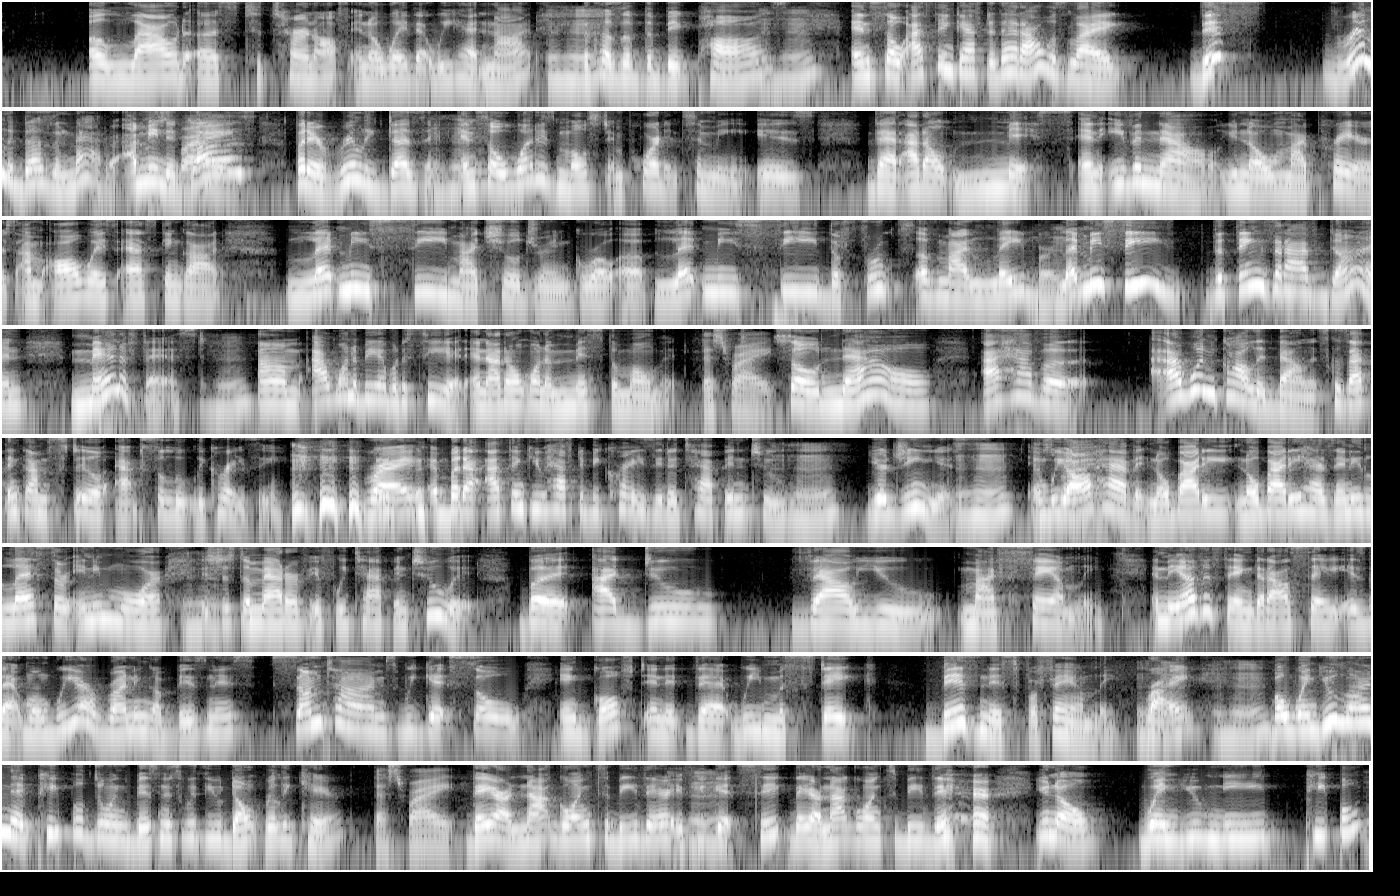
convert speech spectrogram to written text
allowed us to turn off in a way that we had not mm-hmm. because of the big pause. Mm-hmm. And so I think after that, I was like, this really doesn't matter. I mean, That's it right. does, but it really doesn't. And mm-hmm. so, what is most important to me is that I don't miss. And even now, you know, my prayers, I'm always asking God, let me see my children grow up. Let me see the fruits of my labor. Mm-hmm. Let me see the things that I've mm-hmm. done manifest. Um, I want to be able to see it, and I don't want to miss the moment. That's right. So now I have a I wouldn't call it balance because I think I'm still absolutely crazy, right? But I, I think you have to be crazy to tap into mm-hmm. your genius, mm-hmm. and we all have it. Nobody, nobody has any less or any more. It's mm-hmm. just a matter of if we tap into it. But I do value my family. And the other thing that I'll say is that when we are running a business, sometimes we get so engulfed in it that we mistake business for family, mm-hmm. right? Mm-hmm. But when you learn that people doing business with you don't really care, That's right. they are not going to be there if you mm-hmm. get sick, they are not going to be there, you know, when you need people.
